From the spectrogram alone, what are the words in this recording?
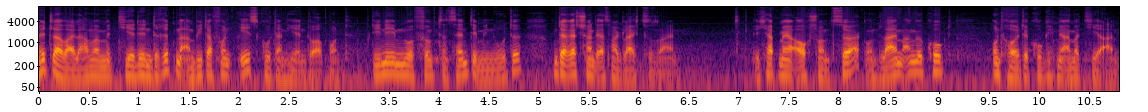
Mittlerweile haben wir mit Tier den dritten Anbieter von E-Scootern hier in Dortmund. Die nehmen nur 15 Cent die Minute und der Rest scheint erstmal gleich zu sein. Ich habe mir auch schon Cirque und Lime angeguckt und heute gucke ich mir einmal Tier an.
